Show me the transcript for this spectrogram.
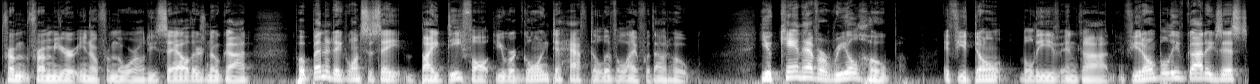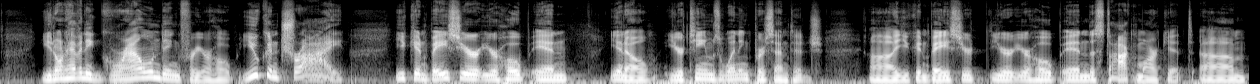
from from your, you know, from the world, you say, "Oh, there's no God." Pope Benedict wants to say by default you are going to have to live a life without hope. You can't have a real hope if you don't believe in God. If you don't believe God exists, you don't have any grounding for your hope. You can try. You can base your, your hope in, you know, your team's winning percentage. Uh, you can base your, your, your hope in the stock market. Um,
